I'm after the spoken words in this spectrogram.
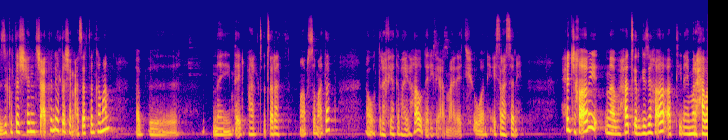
እዚ 209 210 ከማን ኣብ ናይ እንታይ ድበሃል ፀፀራት መቃብር ሰማዕታት ኣብኡ ትረፊያ ተባሂልካ ደሪፍ እያ ማለት እዩ እዋን 20 ሰነ ሕጂ ከዓኒ ናብ ሓፂር ግዜ ከዓ ኣብቲ ናይ መርሓባ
